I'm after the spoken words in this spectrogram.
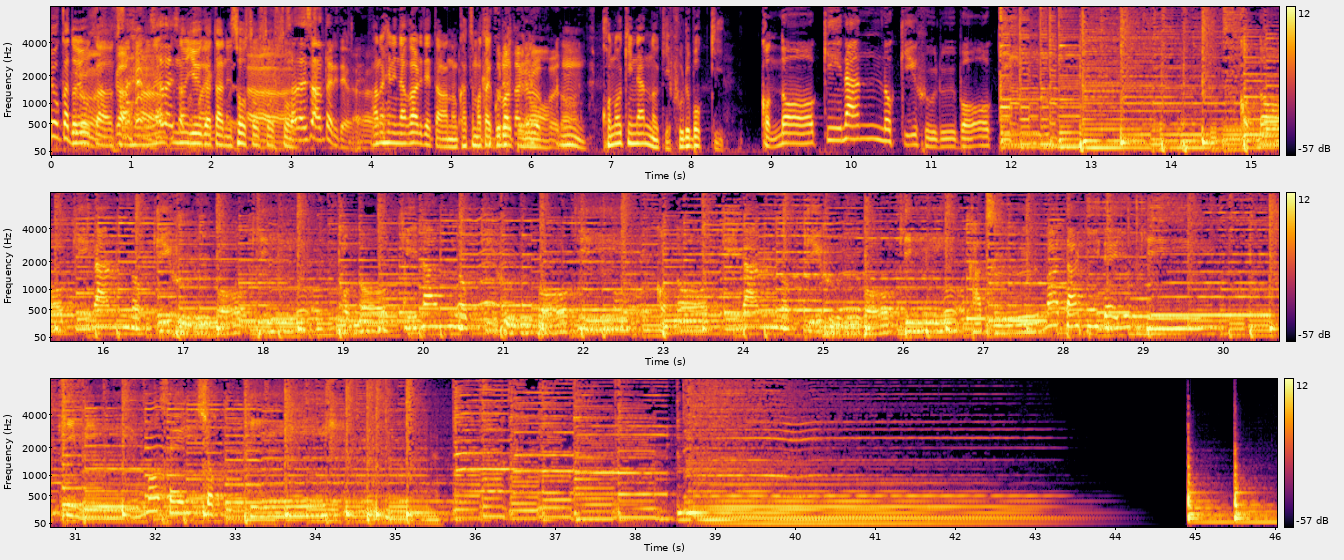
曜か。土曜か、うんその辺の,、の夕方に。そうそうそうそう。サザエさんあたりだよね。あの辺に流れてたあの勝俣グループの勝俣グループの。うん、この木なんの木フル勃起この木なんの木フルボキ生殖器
